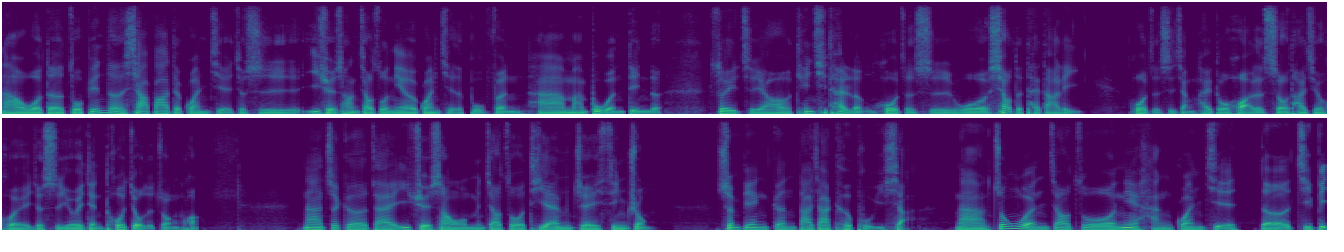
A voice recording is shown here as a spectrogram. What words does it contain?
那我的左边的下巴的关节，就是医学上叫做颞颌关节的部分，它蛮不稳定的，所以只要天气太冷，或者是我笑得太大力，或者是讲太多话的时候，它就会就是有一点脱臼的状况。那这个在医学上我们叫做 TMJ syndrome，顺便跟大家科普一下，那中文叫做颞颌关节的疾病。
